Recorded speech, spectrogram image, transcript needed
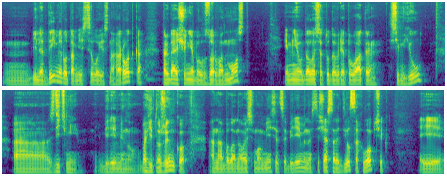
біля Димиру, там есть село Ясногородка. Тогда еще не был взорван мост. І мені вдалося оттуда врятувати сім'ю з дітьми, беременну, вагітну жінку. Она была на восьмом месяце беременности. Сейчас родился хлопчик, и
